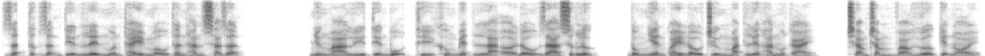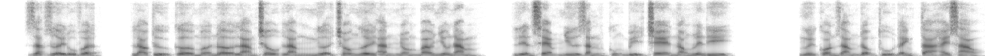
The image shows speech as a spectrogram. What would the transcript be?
rất tức giận tiến lên muốn thay mẫu thân hắn xả giận nhưng mà lý tiến bộ thì không biết là ở đâu ra sức lực, bỗng nhiên quay đầu chừng mắt liếc hắn một cái, chằm chằm vào hứa kiện nói, rác rưởi đồ vật, lao tử cờ mở nở làm trâu làm ngựa cho ngươi ăn nhóm bao nhiêu năm, liền xem như rắn cũng bị che nóng lên đi. Ngươi còn dám động thủ đánh ta hay sao?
